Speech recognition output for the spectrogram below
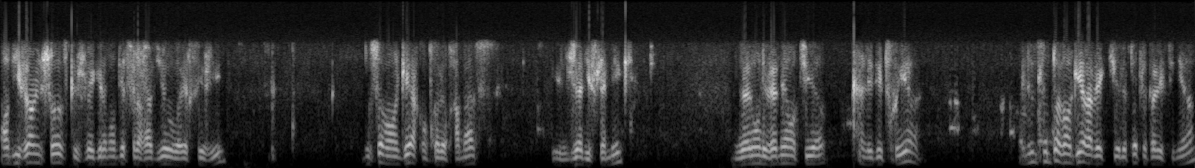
en disant une chose que je vais également dire sur la radio au RCJ. Nous sommes en guerre contre le Hamas et le djihad islamique. Nous allons les anéantir, les détruire. Et nous ne sommes pas en guerre avec le peuple palestinien.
